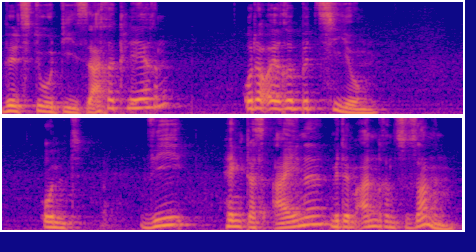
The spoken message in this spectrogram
Willst du die Sache klären oder eure Beziehung? Und wie hängt das eine mit dem anderen zusammen?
